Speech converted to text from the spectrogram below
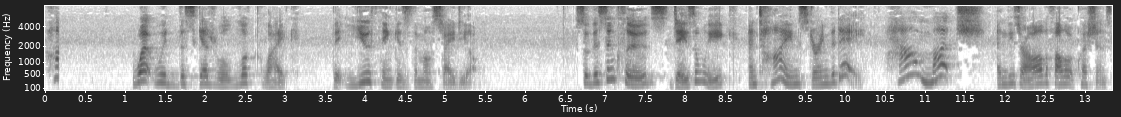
Huh. What would the schedule look like that you think is the most ideal? So this includes days a week and times during the day. How much, and these are all the follow up questions,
